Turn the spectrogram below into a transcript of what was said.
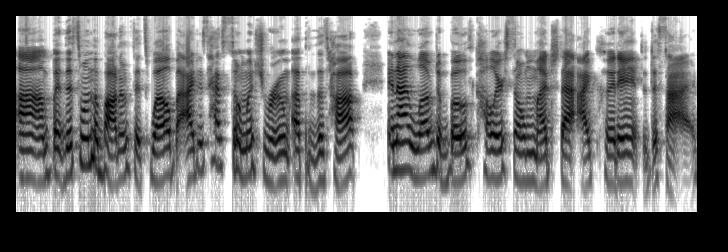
Um, but this one, the bottom fits well, but I just have so much room up at the top. And I loved both colors so much that I couldn't decide.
